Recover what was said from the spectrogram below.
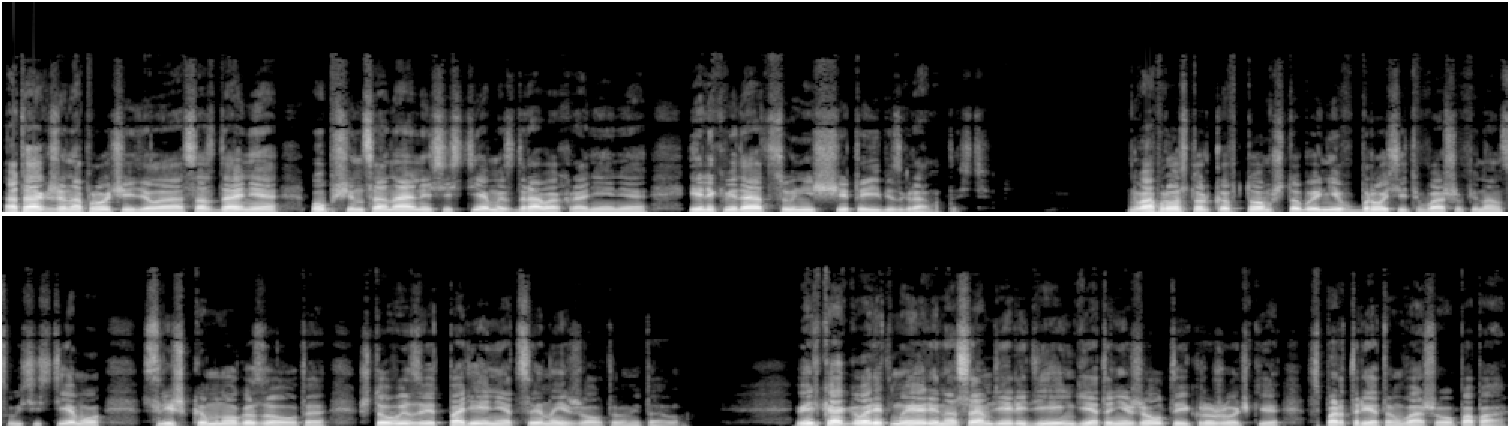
а также на прочие дела создания общенациональной системы здравоохранения и ликвидацию нищеты и безграмотности. Вопрос только в том, чтобы не вбросить в вашу финансовую систему слишком много золота, что вызовет падение цены желтого металла. Ведь, как говорит Мэри, на самом деле деньги — это не желтые кружочки с портретом вашего папа,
